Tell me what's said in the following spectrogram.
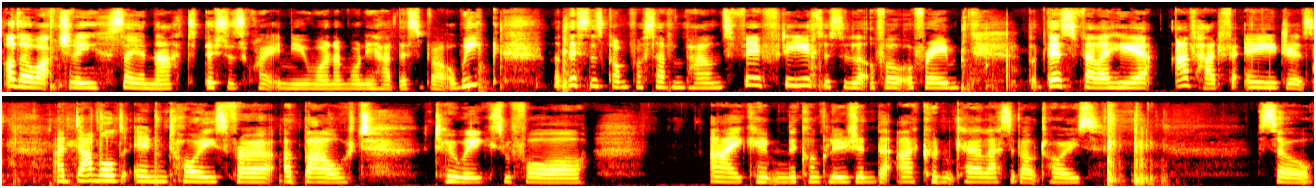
although actually saying that, this is quite a new one. I've only had this about a week, but this has gone for £7.50. It's just a little photo frame. But this fella here, I've had for ages. I dabbled in toys for about two weeks before I came to the conclusion that I couldn't care less about toys. So,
